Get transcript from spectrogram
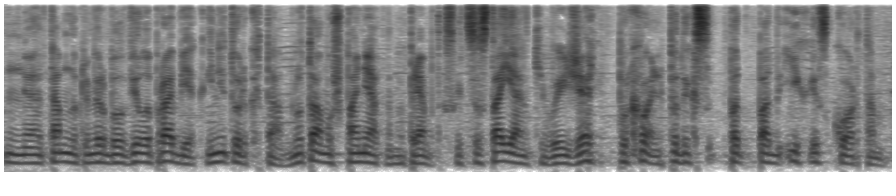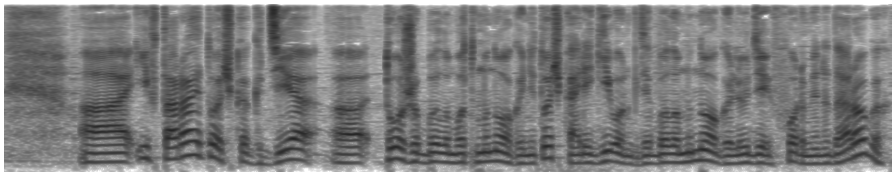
э, там, например, был велопробег, и не только там, там. Ну, там уж понятно, мы прям, так сказать, со стоянки выезжали буквально под их, под, под их эскортом. А, и вторая точка, где а, тоже было вот много, не точка, а регион, где было много людей в форме на дорогах,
